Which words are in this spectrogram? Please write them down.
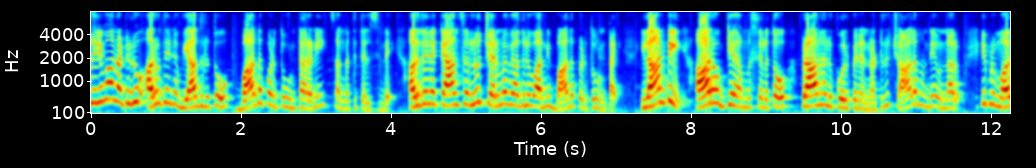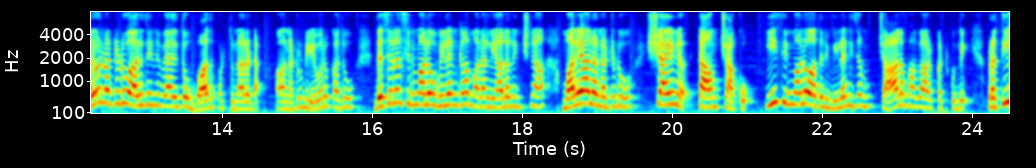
సినిమా నటులు అరుదైన వ్యాధులతో బాధపడుతూ ఉంటారని సంగతి తెలిసిందే. అరుదైన క్యాన్సర్లు చర్మ వ్యాధులు వారిని బాధ పెడుతూ ఉంటాయి. ఇలాంటి ఆరోగ్య సమస్యలతో ప్రాణాలు కోల్పోయిన నటులు చాలా మందే ఉన్నారు. ఇప్పుడు మరో నటుడు అరుదైన వ్యాధితో బాధపడుతున్నారట. ఆ నటుడు ఎవరో కాదు. దసరా సినిమాలో విలన్గా మనల్ని అలరించిన మలయాళ నటుడు షైన్ టామ్ చాకో. ఈ సినిమాలో అతని విలనిజం చాలా బాగా ఆకట్టుకుంది. ప్రతి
